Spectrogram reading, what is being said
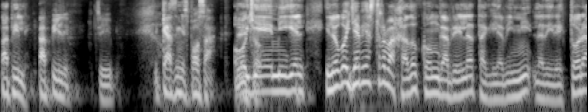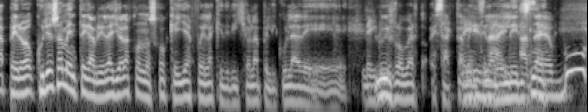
Papile. Papile, sí, que es mi esposa. Oye, hecho. Miguel, y luego ya habías trabajado con Gabriela Tagliavini, la directora, pero curiosamente, Gabriela, yo la conozco que ella fue la que dirigió la película de Lady- Luis Roberto, exactamente, la de Ladies hace- Night, ¡uh!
